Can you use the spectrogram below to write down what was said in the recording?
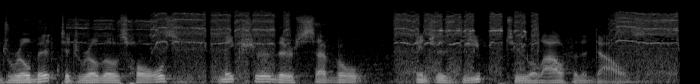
drill bit to drill those holes. Make sure they're several inches deep to allow for the dowels.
